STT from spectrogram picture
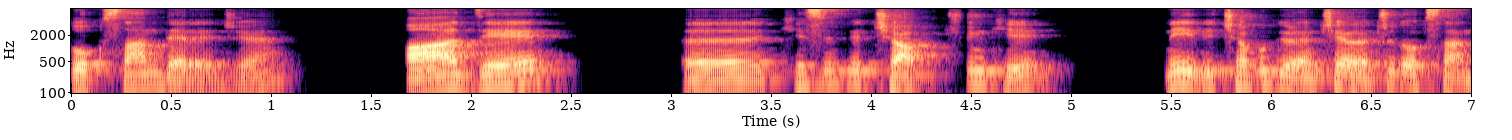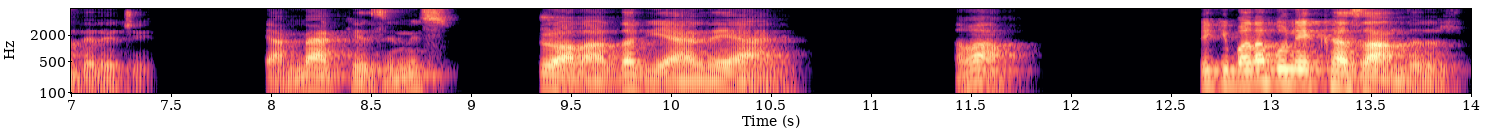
90 derece. AD e, kesinlikle çap çünkü neydi? Çapı gören çevre açı 90 derece. Yani merkezimiz şuralarda bir yerde yani. Tamam Peki bana bu ne kazandırır?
